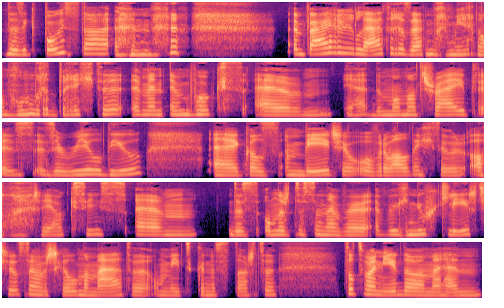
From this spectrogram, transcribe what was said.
Dus ik post dat en een paar uur later zaten er meer dan honderd berichten in mijn inbox. Um, ja, de Mama Tribe is, is a real deal. Uh, ik was een beetje overweldigd door alle reacties. Um, dus ondertussen hebben we, hebben genoeg kleertjes in verschillende maten om mee te kunnen starten. Tot wanneer dat we met hem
